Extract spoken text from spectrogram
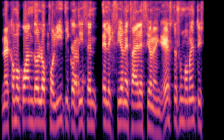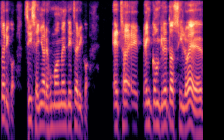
No es como cuando los políticos dicen elecciones tras elecciones. Esto es un momento histórico. Sí, señor, es un momento histórico. Esto eh, en concreto sí lo es.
